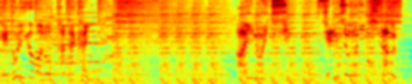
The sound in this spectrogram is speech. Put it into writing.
手取川の戦い。愛の一時戦場に刻む。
